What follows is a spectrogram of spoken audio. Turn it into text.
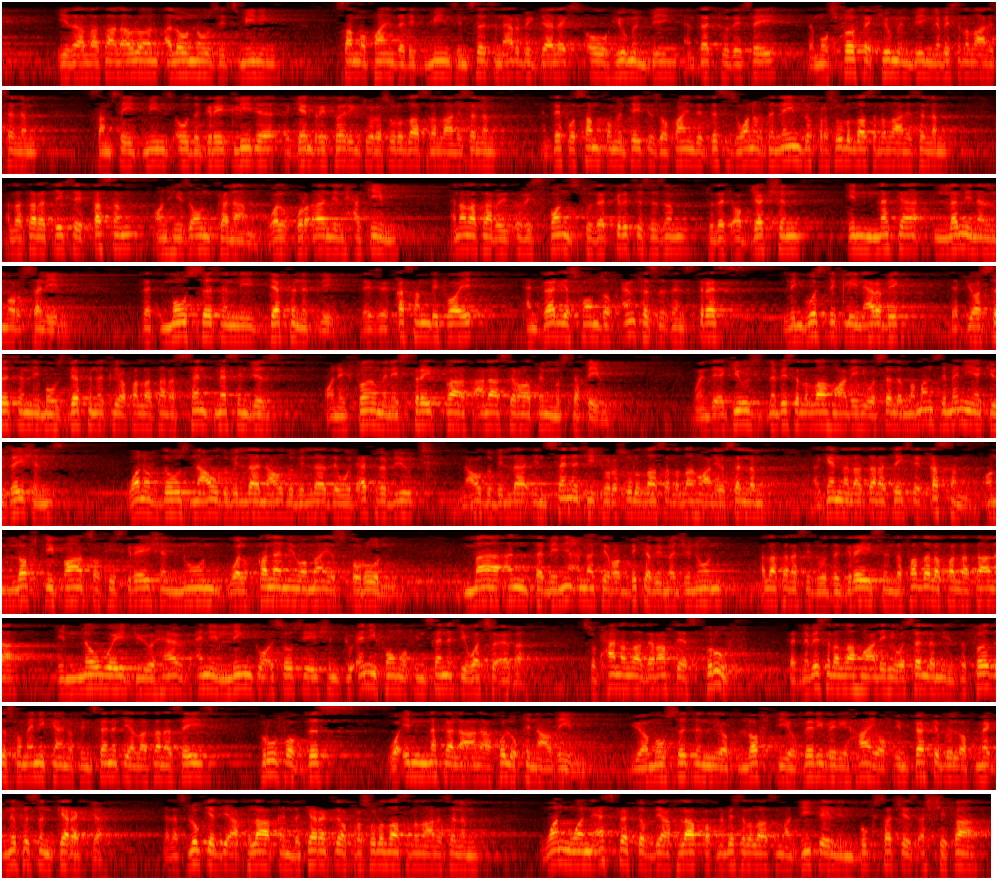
Either Allah Ta'ala alone, alone knows its meaning. Some opine that it means in certain Arabic dialects, oh human being, and that too they say, the most perfect human being, Nabi Sallallahu Alaihi Wasallam. Some say it means, oh the great leader, again referring to Rasulullah Sallallahu Alaihi Wasallam. And therefore some commentators opine that this is one of the names of Rasulullah Sallallahu Alaihi Wasallam. Allah Ta'ala takes a qasam on his own kalam, wal Quran al-Hakim. And Allah Ta'ala responds to that criticism, to that objection, innaka lamin al-mursaleen. That most certainly, definitely, there's a qasam before it, and various forms of emphasis and stress, linguistically in Arabic, that you are certainly most definitely of Allah Ta'ala sent messengers on a firm and a straight path, ala siratim mustaqim. When they accused Nabi sallallahu alayhi wasallam, amongst the many accusations, one of those, na'udhu billah, na'udhu billah, they would attribute, na'udhu billah, insanity to Rasulullah sallallahu alayhi wasallam. Again, Allah Ta'ala takes a qasam on lofty parts of His creation, noon, wal qalami wa ma yasturun. Ma anta bi ni'mati rabbika bi majnoon. Allah Ta'ala says, with the grace and the fadl of Allah Ta'ala, in no way do you have any link or association to any form of insanity whatsoever. Subhanallah, thereafter as proof that Nabi sallallahu alayhi wa sallam is the furthest from any kind of insanity, Allah Ta'ala says, proof of this, وَإِنَّكَ لَعَلَى خُلُقٍ عَظِيمٍ You are most certainly of lofty, of very, very high, of impeccable, of magnificent character. Let us look at the akhlaq and the character of Rasulullah sallallahu alayhi wa sallam one, one aspect of the akhlaq of Nabi Sallallahu Alaihi Wasallam detailed in books such as Ash-Shifa.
